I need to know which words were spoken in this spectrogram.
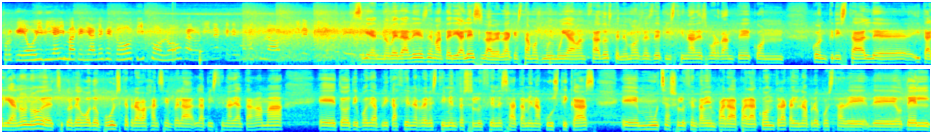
porque hoy día hay materiales de todo tipo, ¿no, Carolina? Que vemos una diversidad de... Sí, en novedades de materiales, la verdad que estamos muy, muy avanzados. Tenemos desde piscina desbordante con, con cristal de, italiano, ¿no? chicos de Godopuls que trabajan siempre la piscina de alta gama, eh, todo tipo de aplicaciones, revestimientos, soluciones también acústicas, eh, mucha solución también para, para, contra, que hay una propuesta de, hotel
